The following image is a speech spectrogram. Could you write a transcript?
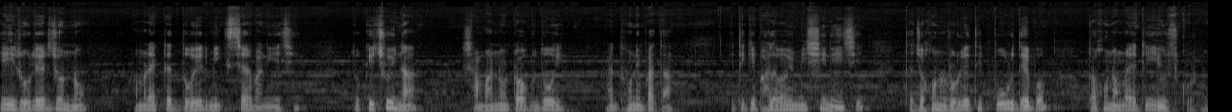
এই রোলের জন্য আমরা একটা দইয়ের মিক্সচার বানিয়েছি। তো কিছুই না, সামান্য টক দই আর ধনে পাতা। এটিকে ভালোভাবে মিশিয়ে নিয়েছি। তা যখন রোলেতে পুর দেব, তখন আমরা এটি ইউজ করব।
